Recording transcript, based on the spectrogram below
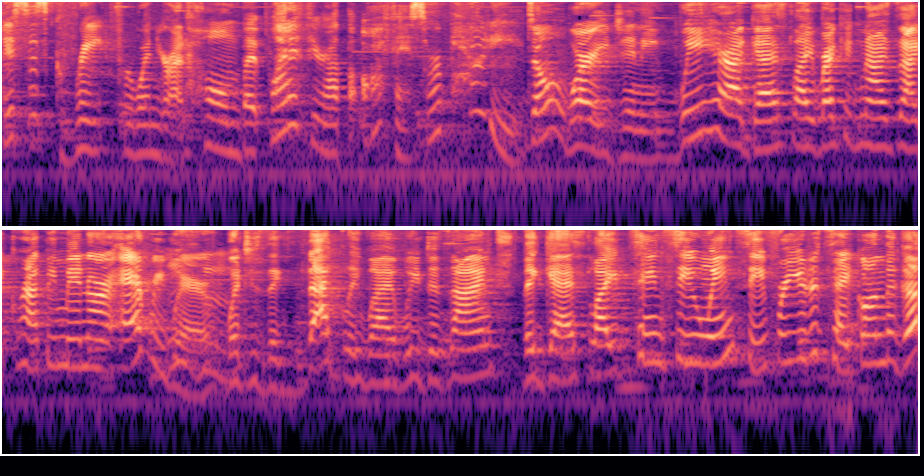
This is great for when you're at home, but what if you're at the office or a party? Don't worry, Jenny. We here at Gaslight recognize that crappy men are everywhere, mm-hmm. which is exactly why we designed the Gaslight Teensy Weensy for you to take on the go.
